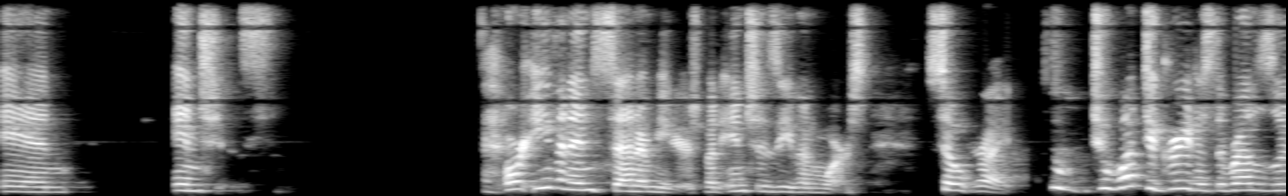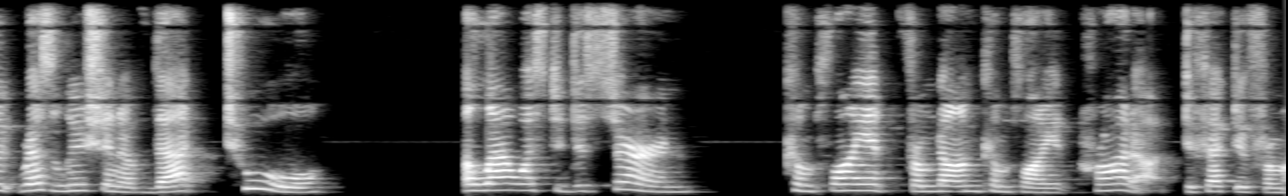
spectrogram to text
in inches or even in centimeters, but inches even worse. So, right. To, to what degree does the resolu- resolution of that tool allow us to discern compliant from non compliant product, defective from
